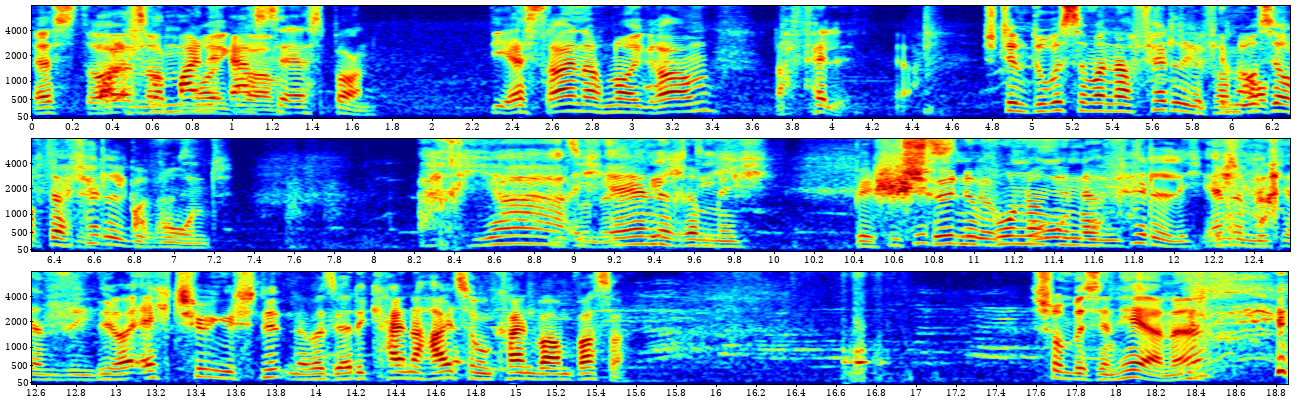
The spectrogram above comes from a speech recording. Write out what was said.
S3 Oh, das nach war meine Neugraben. erste S-Bahn. Die S3 nach Neugraben? Nach Felle, ja. Stimmt, du bist immer nach Vettel gefahren. Du hast ja auf der Vettel Vettel gewohnt. Ach ja, so ich erinnere mich. Die beschissene schöne Wohnung, in der Wohnung. Vettel. Ich erinnere mich an sie. Die war echt schön geschnitten, aber sie hatte keine Heizung und kein warmes Wasser. Ist schon ein bisschen her, ne?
